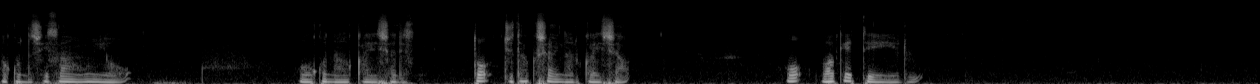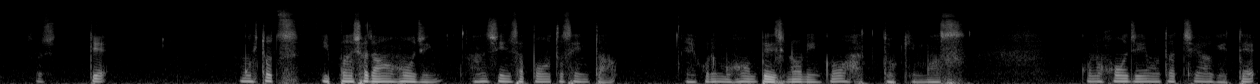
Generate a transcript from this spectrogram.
まあ、この資産運用を行う会社です、と受託者になる会社を分けている。そしてもう一つ一般社団法人安心サポートセンター。これもホームページのリンクを貼っておきます。この法人を立ち上げて、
